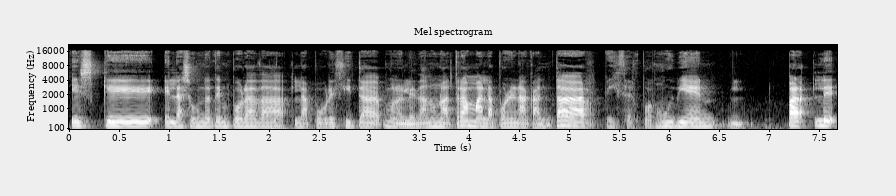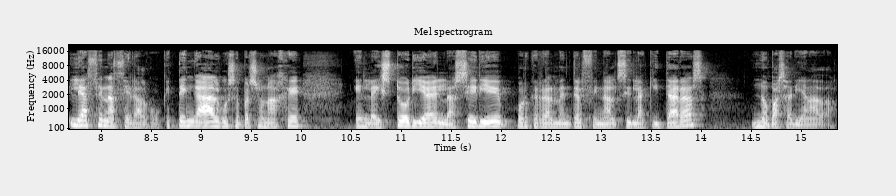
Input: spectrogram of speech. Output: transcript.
es que en la segunda temporada la pobrecita, bueno, le dan una trama, la ponen a cantar, y dices, pues muy bien, le, hacen hacer algo, que tenga algo ese personaje en la historia, en la serie, porque realmente al final si la quitaras no pasaría nada.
